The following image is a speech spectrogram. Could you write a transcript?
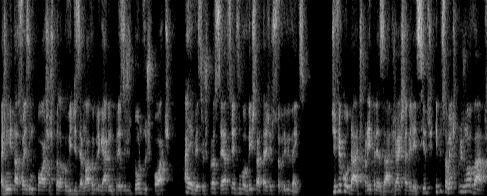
As limitações impostas pela Covid-19 obrigaram empresas de todos os portes a rever seus processos e a desenvolver estratégias de sobrevivência. Dificuldades para empresários já estabelecidos e principalmente para os novatos.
